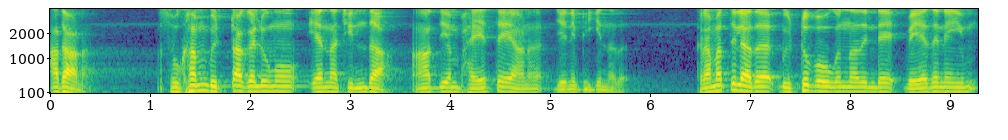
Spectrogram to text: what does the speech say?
അതാണ്. സുഖം വിട്ടകലുമോ എന്ന ചിന്ത ആദ്യം ഭയത്തെയാണ് ജനിപ്പിക്കുന്നത്. ക്രമത്തിലത് വിട്ടുപോകുന്നതിന്റെ വേദനയും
